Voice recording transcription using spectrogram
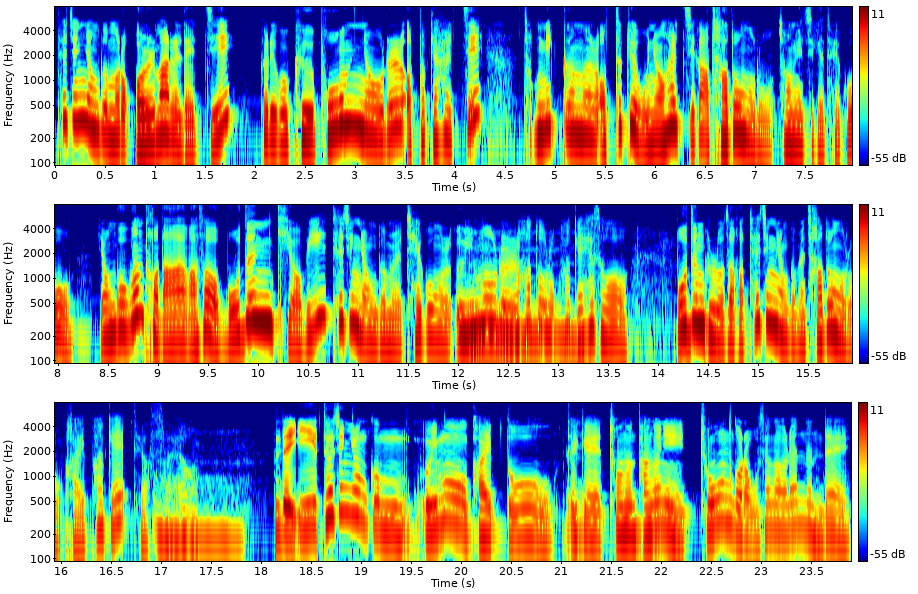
퇴직연금으로 얼마를 낼지 그리고 그 보험료를 어떻게 할지 적립금을 어떻게 운용할지가 자동으로 정해지게 되고 영국은 더 나아가서 모든 기업이 퇴직연금을 제공을 의무를 음. 하도록 하게 해서 모든 근로자가 퇴직연금에 자동으로 가입하게 되었어요. 음. 근데 이 퇴직연금 의무 가입도 되게 저는 당연히 좋은 거라고 생각을 했는데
